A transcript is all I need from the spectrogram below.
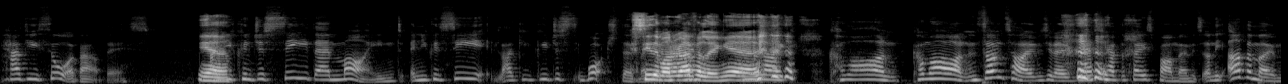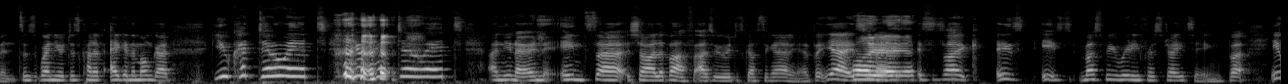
"Have you thought about this?" Yeah. And you can just see their mind, and you can see like you could just watch them. see them going- unraveling. Yeah. and you're like, come on, come on. And sometimes, you know, yes, you have the facepalm moments. And the other moments is when you're just kind of egging them on, going, you could do it, you could do it. And, you know, and insert Shia LaBeouf, as we were discussing earlier. But yeah, it's, Oh, you know, yeah, yeah. it's like, it's, it's must be really frustrating. But it,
